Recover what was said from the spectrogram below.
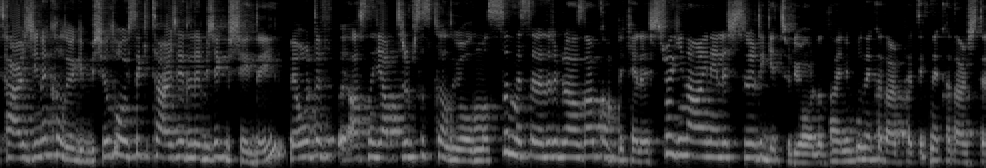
tercihine kalıyor gibi bir şey oluyor. Oysa ki tercih edilebilecek bir şey değil. Ve orada aslında yaptırımsız kalıyor olması meseleleri biraz daha komplikeleştiriyor. Yine aynı eleştirileri getiriyor orada. Hani bu ne kadar pratik, ne kadar işte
